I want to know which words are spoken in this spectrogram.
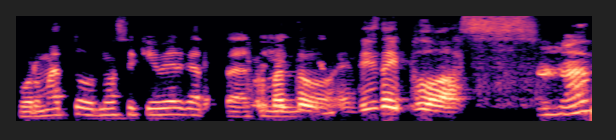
formato, no sé qué verga. Para formato, en Disney Plus. Ajá.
